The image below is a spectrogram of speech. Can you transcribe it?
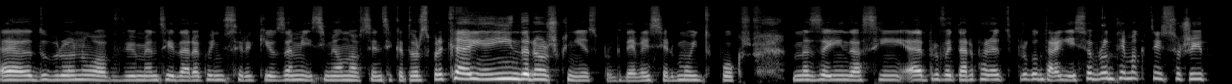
uh, do Bruno, obviamente, e dar a conhecer aqui os Amici 1914, para quem ainda não os conhece, porque devem ser muito poucos, mas ainda assim aproveitar para te perguntar aqui sobre um tema que tem surgido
